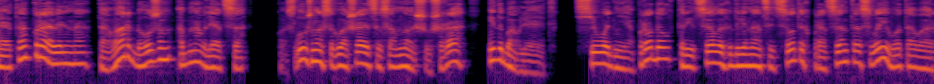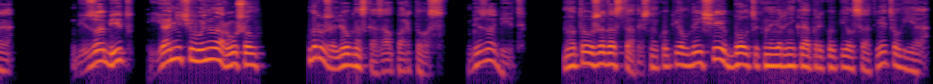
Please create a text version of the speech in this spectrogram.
Это правильно. Товар должен обновляться. Послушно соглашается со мной Шушра и добавляет. Сегодня я продал 3,12% своего товара. Без обид. Я ничего не нарушил, дружелюбно сказал Портос. Без обид. Но ты уже достаточно купил, да еще и болтик наверняка прикупился, ответил я.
